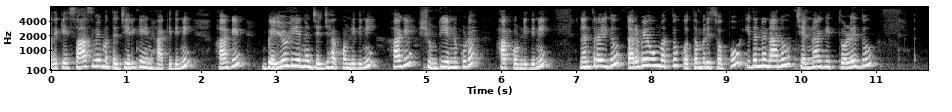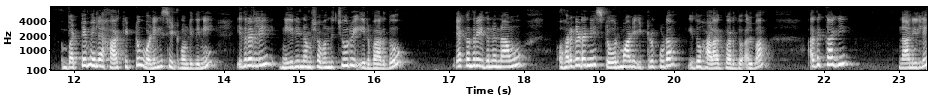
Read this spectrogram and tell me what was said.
ಅದಕ್ಕೆ ಸಾಸಿವೆ ಮತ್ತು ಜೀರಿಗೆಯನ್ನು ಹಾಕಿದ್ದೀನಿ. ಹಾಗೆ ಬೆಳ್ಳುಳ್ಳಿಯನ್ನು ಜಜ್ಜಿ ಹಾಕ್ಕೊಂಡಿದ್ದೀನಿ ಹಾಗೆ ಶುಂಠಿಯನ್ನು ಕೂಡ ಹಾಕ್ಕೊಂಡಿದ್ದೀನಿ ನಂತರ ಇದು ಕರಿಬೇವು ಮತ್ತು ಕೊತ್ತಂಬರಿ ಸೊಪ್ಪು. ಇದನ್ನು ನಾನು ಚೆನ್ನಾಗಿ ತೊಳೆದು ಬಟ್ಟೆ ಮೇಲೆ ಹಾಕಿಟ್ಟು ಒಣಗಿಸಿ ಇಟ್ಕೊಂಡಿದ್ದೀನಿ. ಇದರಲ್ಲಿ ನೀರಿನಂಶ ಒಂದು ಚೂರು ಇರಬಾರ್ದು. ಯಾಕಂದರೆ ಇದನ್ನು ನಾವು ಹೊರಗಡೆ ಸ್ಟೋರ್ ಮಾಡಿ ಇಟ್ಟರೂ ಕೂಡ ಇದು ಹಾಳಾಗಬಾರ್ದು ಅಲ್ವಾ? ಅದಕ್ಕಾಗಿ ನಾನಿಲ್ಲಿ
